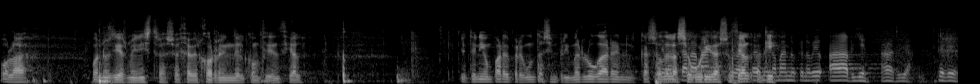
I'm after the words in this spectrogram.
Hola, buenos días, ministra. Soy Javier Jorrin del Confidencial. Yo tenía un par de preguntas. En primer lugar, en el caso de la seguridad social. Aquí. Ah, bien, ah, ya, te veo.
